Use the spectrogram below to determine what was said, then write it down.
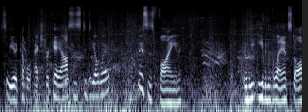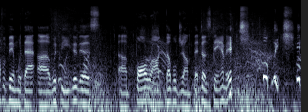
So we had a couple extra chaoses to deal with. This is fine. And we even glanced off of him with that, uh, with the, this uh, Balrog double jump that does damage. Holy shit!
